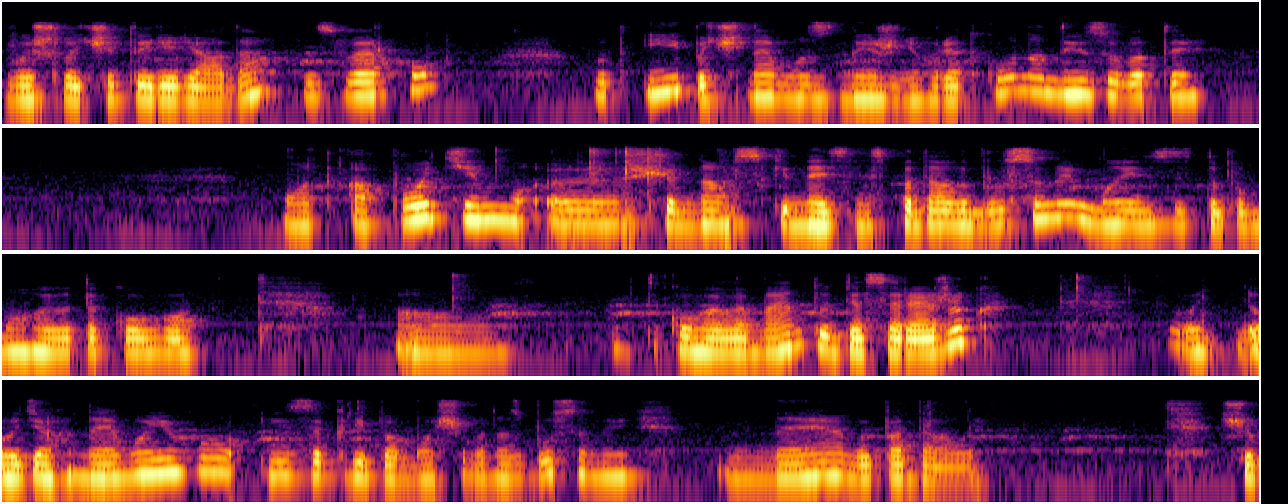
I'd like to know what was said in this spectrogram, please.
вийшло 4 ряда зверху. От, і почнемо з нижнього рядку нанизувати. От, а потім, е, щоб нам з кінець не спадали бусини, ми з допомогою такого, о, такого елементу для сережок одягнемо його і закріпимо, щоб у нас бусини не випадали щоб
